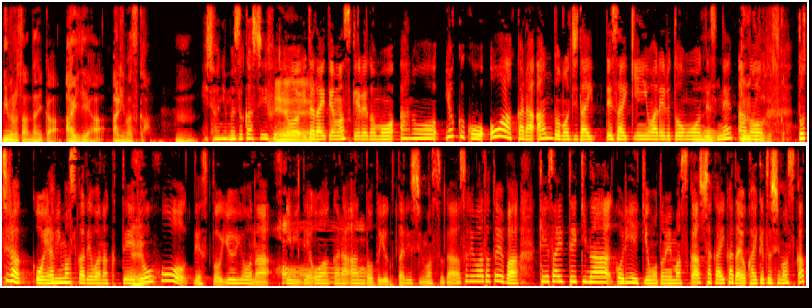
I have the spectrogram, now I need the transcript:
三室さん何かアイデアありますか、うん、非常に難しい振りをいただいてますけれども、あのよくこうオアからアンドの時代って最近言われると思うんですね。あのどちらを選びますかではなくて、ええ両方ですというような意味で、はあオアからアンドと言ったりしますが、それは例えば、経済的なこう利益を求めますか、社会課題を解決しますかっ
